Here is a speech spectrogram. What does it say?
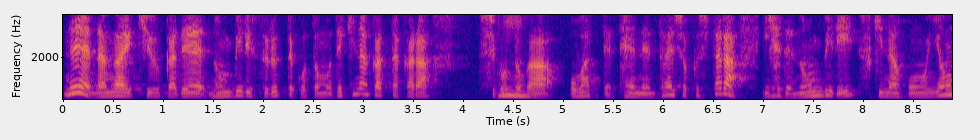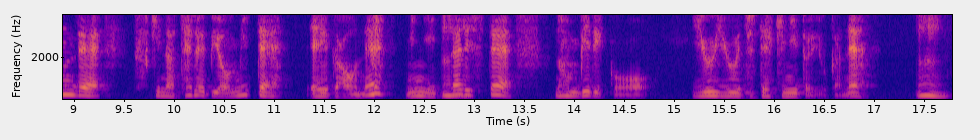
ね、長い休暇でのんびりするってこともできなかったから、仕事が終わって定年退職したら、家でのんびり好きな本を読んで、好きなテレビを見て、映画をね、見に行ったりして、うん、のんびりこう、悠々自適にというかね、うん、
